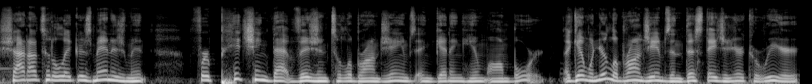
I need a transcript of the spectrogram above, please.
shout out to the Lakers management for pitching that vision to LeBron James and getting him on board. Again, when you're LeBron James in this stage in your career,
